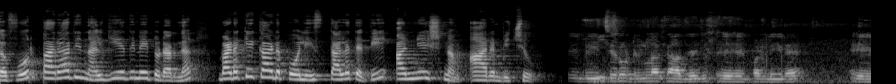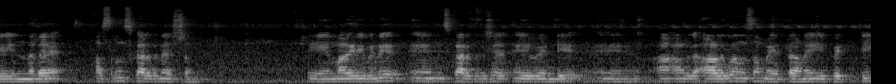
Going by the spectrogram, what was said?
ഗഫൂർ പരാതി നൽകിയതിനെ തുടർന്ന് വടക്കേക്കാട് പോലീസ് സ്ഥലത്തെത്തി അന്വേഷണം ആരംഭിച്ചു. ബീച്ച് റോഡിലുള്ള പള്ളിയിലെ ഇന്നലെ ശേഷം മകരീബിന് നിസ്കാരത്തിന് വേണ്ടി ആളുകൾ ആളുകൾ വന്ന സമയത്താണ് ഈ പെട്ടി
